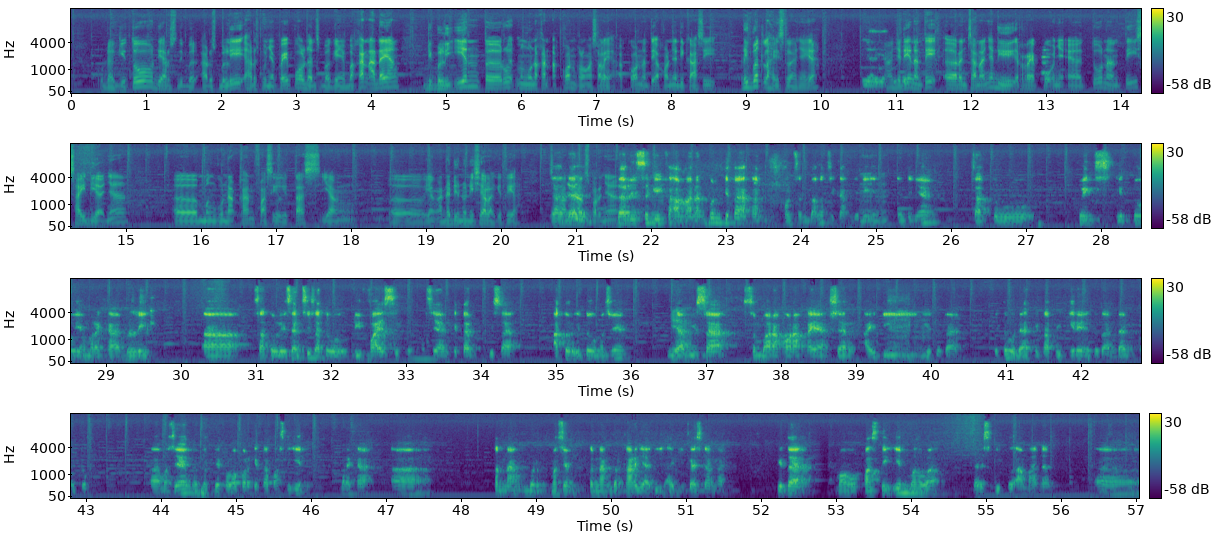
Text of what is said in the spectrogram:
Udah gitu dia harus dibe- harus beli, harus punya PayPal dan sebagainya. Bahkan ada yang dibeliin terus menggunakan akun kalau nggak salah ya. Akun nanti akunnya dikasih ribet lah istilahnya ya. Iya, iya. Nah, jadi nanti eh, rencananya di reponya itu nanti Saidianya eh, menggunakan fasilitas yang eh, yang ada di Indonesia lah gitu ya. Ya, Cara dan- transfernya dari segi keamanan pun kita akan concern banget sih kang jadi Mm. intinya satu Twix itu yang mereka beli uh, satu lisensi satu device itu maksudnya kita bisa atur itu. Maksudnya nggak Ya. bisa sembarang orang kayak share ID Mm. gitu kan. Itu udah kita pikirin itu kan. Dan untuk uh, maksudnya untuk developer kita pastiin mereka uh, tenang ber, maksudnya tenang berkarya di iDevice karena kita mau pastiin bahwa dari segi keamanan eh,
